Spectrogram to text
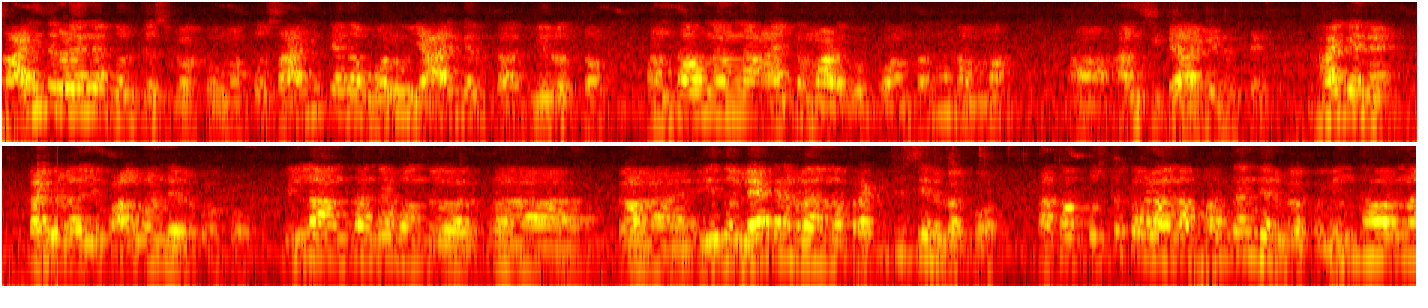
ಸಾಹಿತ್ಯಗಳನ್ನೇ ಗುರುತಿಸಬೇಕು ಮತ್ತು ಸಾಹಿತ್ಯದ ಒಲವು ಯಾರಿಗಿರ್ತ, ಇರುತ್ತೋ ಅಂಥವ್ರನ್ನ ಆಯ್ಕೆ ಮಾಡಬೇಕು ಅಂತ ನಮ್ಮ ಅನಿಸಿಕೆ ಆಗಿರುತ್ತೆ. ಹಾಗೇನೆ ಕವಿಗಳಲ್ಲಿ ಪಾಲ್ಗೊಂಡಿರಬೇಕು. ಇಲ್ಲ ಅಂತಂದ್ರೆ ಒಂದು ಇದು ಲೇಖನಗಳನ್ನ ಪ್ರಕಟಿಸಿರ್ಬೇಕು ಅಥವಾ ಪುಸ್ತಕಗಳನ್ನ ಹೊರತಂದಿರ್ಬೇಕು. ಇಂಥವ್ರನ್ನ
